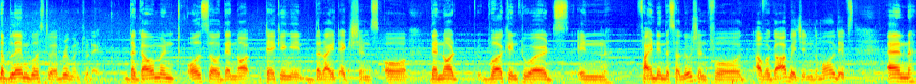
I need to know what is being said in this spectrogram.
The blame goes to everyone today. The government also, they're not taking the right actions or they're not working towards in finding the solution for our garbage in the Maldives. And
